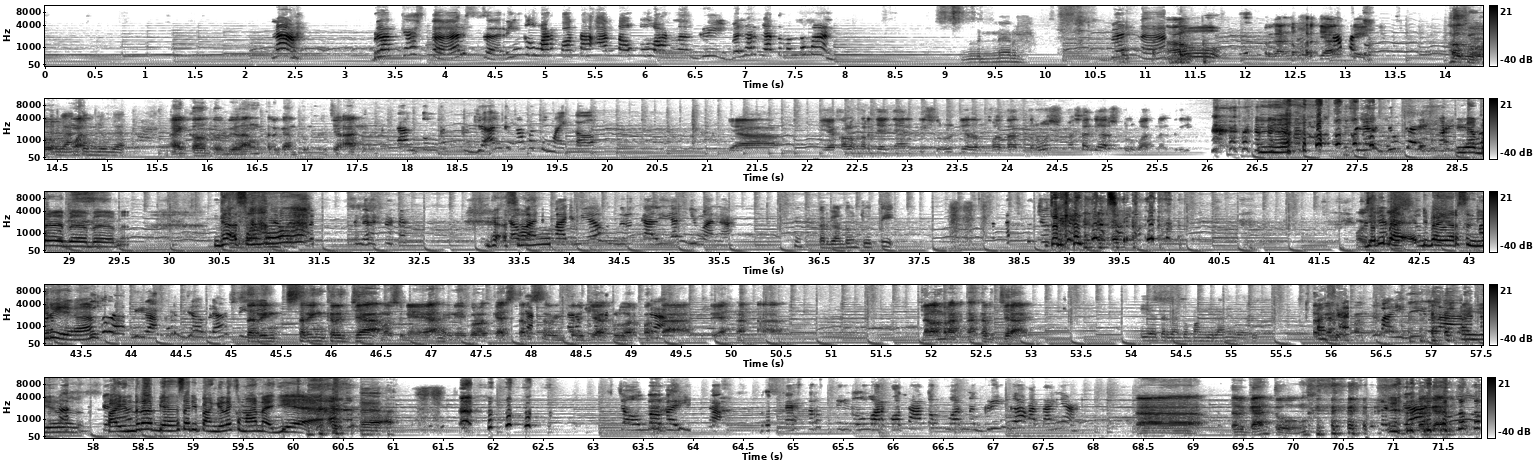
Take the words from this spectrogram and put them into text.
Nah, broadcaster sering keluar kota atau keluar negeri, benar nggak teman-teman? Bener. Benar. Tahu, tergantung kerjaan Kenapa kayaknya. Oh, Tergantung juga. Michael tuh bilang tergantung kerjaan. Tergantung kerjaan kenapa tuh Michael? Ya, ya kalau kerjanya disuruh di dalam kota terus, masa dia harus keluar negeri? Iya, Benar juga ya Michael. iya bener bener bener. Nggak salah, nggak Coba salah. lainnya menurut kalian gimana? Tergantung cuti. Tergantung. Maksudnya Jadi ba- dibayar sendiri ya? Itu lagi nggak kerja berarti. sering sering kerja maksudnya ya ini broadcaster sering kerja keluar kota gitu ya Nah, dalam rangka kerja Iya tergantung panggilannya berarti. tergantung Asik. panggilan. Panggilan. Panggil. Pak Indra biasa dipanggilnya ke mana aja? Ya, Coba Mbak Hita. Broadcaster sering keluar kota atau keluar negeri nggak katanya? Nah tergantung Tergantung.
